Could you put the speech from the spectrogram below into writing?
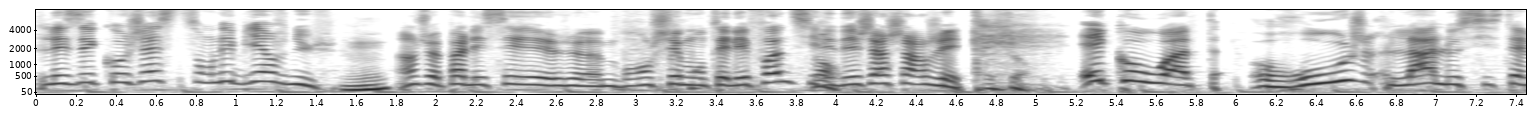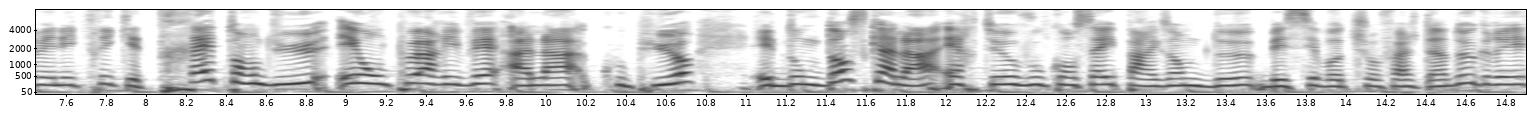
Les éco-gestes sont les bienvenus. Mhm. Hein, je vais pas laisser brancher mon téléphone s'il est déjà chargé. EcoWatt rouge, là le système électrique est très tendu et on peut arriver à la coupure. Et donc dans ce cas-là, RTE vous conseille par exemple de baisser votre chauffage d'un degré,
